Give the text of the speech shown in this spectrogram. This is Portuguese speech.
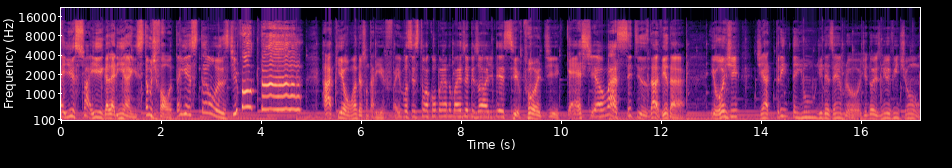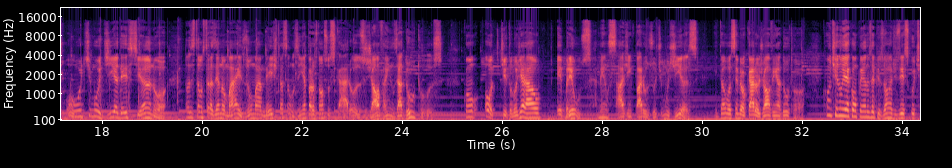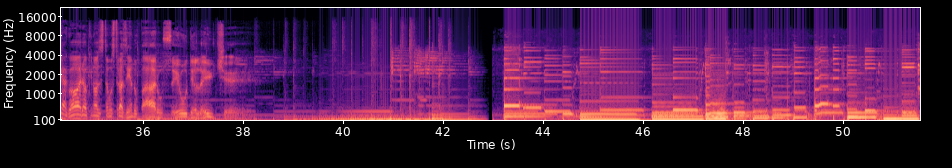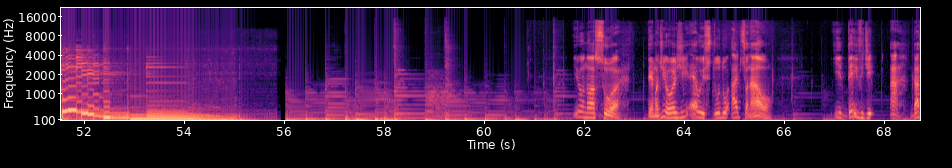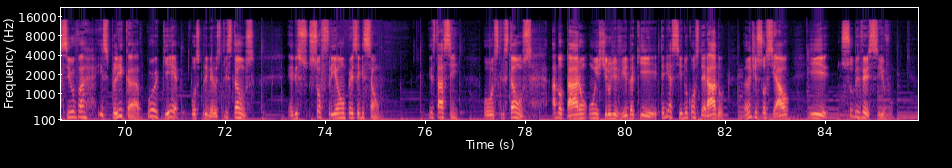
É isso aí, galerinha. Estamos de volta e estamos de volta. Aqui é o Anderson Tarifa e vocês estão acompanhando mais um episódio desse podcast Macetes da Vida. E hoje, dia 31 de dezembro de 2021, o último dia deste ano, nós estamos trazendo mais uma meditaçãozinha para os nossos caros jovens adultos, com o título geral Hebreus, mensagem para os últimos dias. Então você, meu caro jovem adulto, continue acompanhando os episódios e escute agora o que nós estamos trazendo para o seu deleite. O nosso tema de hoje é o estudo adicional. E David A. da Silva explica por que os primeiros cristãos eles sofriam perseguição. Está assim: os cristãos adotaram um estilo de vida que teria sido considerado antissocial e subversivo.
